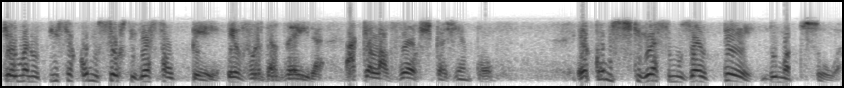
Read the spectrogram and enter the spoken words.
que é uma notícia como se eu estivesse ao pé, é verdadeira, aquela voz que a gente ouve. É como se estivéssemos ao pé de uma pessoa.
